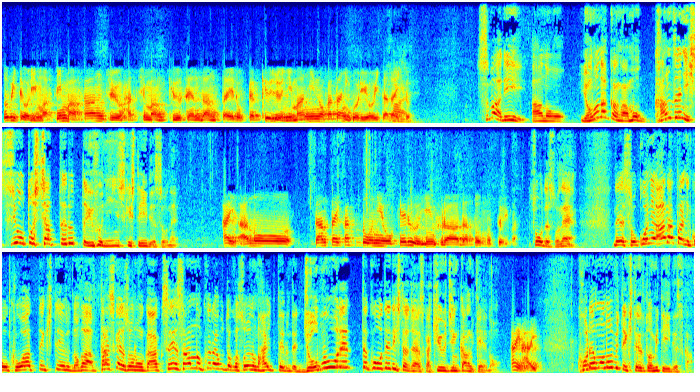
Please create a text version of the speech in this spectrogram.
伸びております、今、38万9000団体、692万人の方にご利用いただいております、つまり、あの、世の中がもう完全に必要としちゃってるっていうふうに認識していいですよね。はい、あのー団体活動におけるインフラだと思っております。そうですよね。で、そこに新たにこう加わってきているのが、確かにその学生さんのクラブとかそういうのが入ってるんで、ジョブオレってこう出てきたじゃないですか、求人関係の。はいはいこれも伸びてきてると見ていいですか？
